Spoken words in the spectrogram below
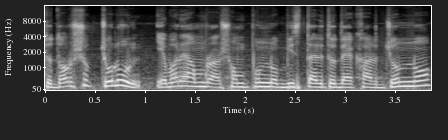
তো দর্শক চলুন এবারে আমরা সম্পূর্ণ বিস্তারিত দেখার জন্য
